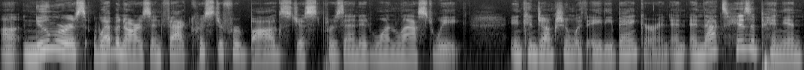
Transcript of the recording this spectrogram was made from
uh, numerous webinars. In fact, Christopher Boggs just presented one last week in conjunction with AD Banker. And, and, and that's his opinion,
